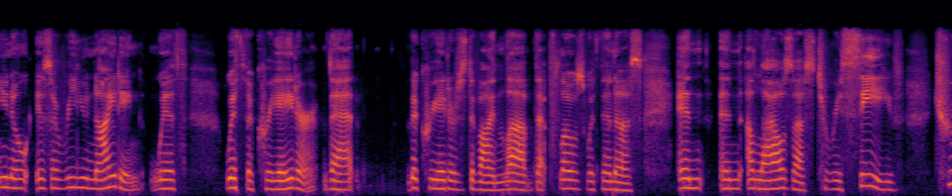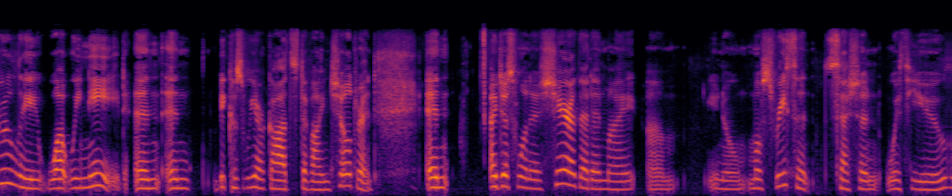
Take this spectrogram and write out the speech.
you know is a reuniting with with the creator that the creator's divine love that flows within us and and allows us to receive truly what we need and and because we are God's divine children. And I just want to share that in my um, you know most recent session with you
